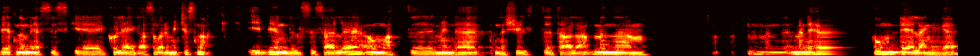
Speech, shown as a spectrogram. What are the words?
vietnamesiske kollegaer så var det mye snakk i begynnelsen særlig om at uh, myndighetene skyldte tallene. Men, uh, men, men jeg hører ikke om det lenger.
